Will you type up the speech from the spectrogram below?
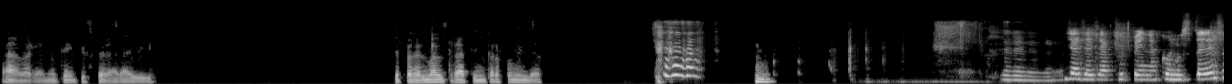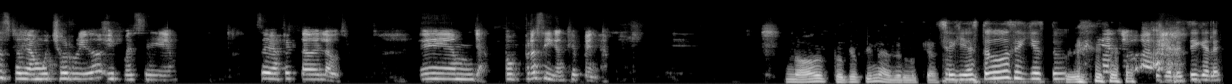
Ah, no tiene que esperar ahí que pase el maltrato intrafamiliar. No, no, no, no, no. Ya, ya, ya, qué pena con ustedes, es que había mucho ruido y pues eh, se había afectado el audio. Em, ya, po- prosigan, qué pena. No, ¿tú qué opinas de lo que hace? Seguías tú, seguías tú. Sí. Síguele, síguele.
